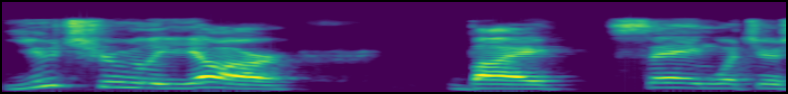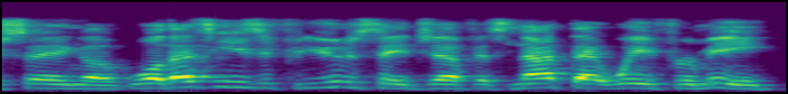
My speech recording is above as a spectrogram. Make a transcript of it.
you truly are by saying what you're saying of, well, that's easy for you to say, Jeff. It's not that way for me.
